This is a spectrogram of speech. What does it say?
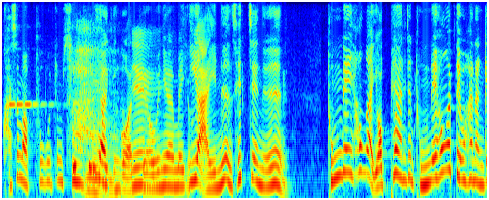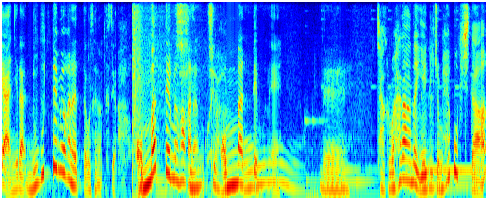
가슴 아프고 좀 슬픈 이야기인 것 같아요. 예. 왜냐하면 이 아이는 셋째는 동네 형아 옆에 앉은 동네 형아 때문에 화난 게 아니라 누구 때문에 화났다고 생각하세요? 엄마 때문에 화가 난 거예요. 엄마 때문에. 네. 자, 그럼 하나하나 얘기를 좀 해봅시다.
